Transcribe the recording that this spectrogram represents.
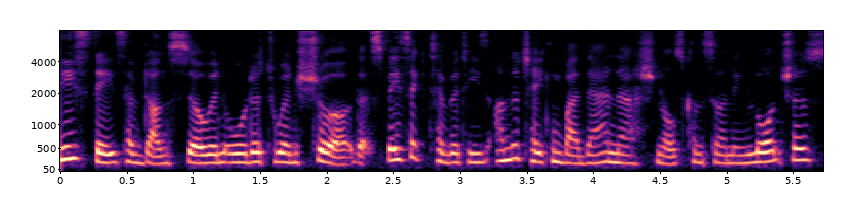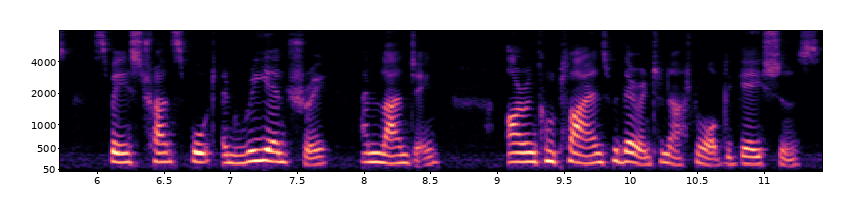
These states have done so in order to ensure that space activities undertaken by their nationals concerning launches, space transport, and re entry and landing are in compliance with their international obligations.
